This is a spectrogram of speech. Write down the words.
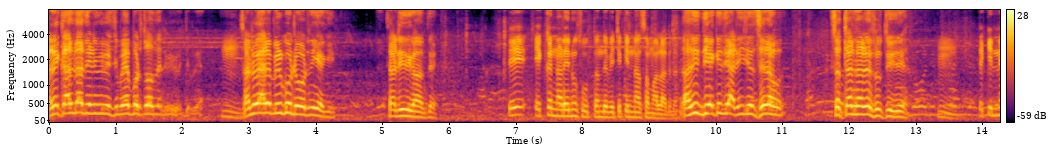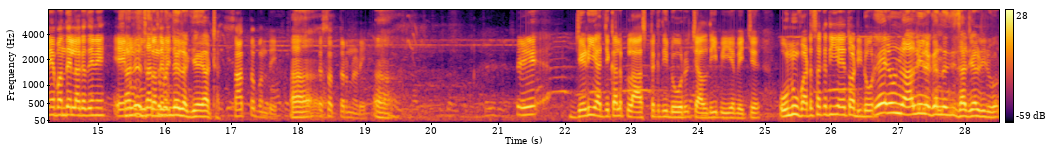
ਹਲੇ ਕੱਲ ਦਾ ਦਿਨ ਵੀ ਵਿੱਚ ਪਿਆ ਪਰਸੋਂ ਦਾ ਦਿਨ ਵੀ ਵਿੱਚ ਪਿਆ। ਹੂੰ। ਸਾਨੂੰ ਇਹ ਬਿਲਕੁਲ ਡੋਰ ਨਹੀਂ ਹੈਗੀ ਸਾਡੀ ਦੁਕਾਨ ਤੇ। ਤੇ ਇੱਕ ਨੜੇ ਨੂੰ ਸੂਤਨ ਦੇ ਵਿੱਚ ਕਿੰਨਾ ਸਮਾਂ ਲੱਗਦਾ? ਅਸੀਂ ਦੇ ਕੇ ਦਿਹਾੜੀ 'ਚ ਸਿਰਫ 70 ਨਾਲੇ ਸੁੱਤੀ ਦੇ ਹੂੰ। ਤੇ ਕਿੰਨੇ ਬੰਦੇ ਲੱਗਦੇ ਨੇ? ਇਹਨੂੰ ਸਾਡੇ ਸੂਤਨ 7 ਦੇ ਵਿੱਚ? ਬੰਦੇ ਲੱਗੇ 8 7 ਬੰਦੇ। ਹਾਂ। ਤੇ 70 ਨੜੇ ਹਾਂ। ਤੇ ਜਿਹੜੀ ਅੱਜ ਕੱਲ ਪਲਾਸਟਿਕ ਦੀ ਡੋਰ ਚੱਲਦੀ ਪਈ ਹੈ ਵਿੱਚ ਉਹਨੂੰ ਵੱਢ ਸਕਦੀ ਹੈ ਇਹ ਤੁਹਾਡੀ ਡੋਰ? ਇਹਨੂੰ ਨਾਲ ਨਹੀਂ ਲੱਗਣ ਦਿੰਦੀ ਸਾਡੀ ਵਾਲੀ ਡੋਰ।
